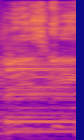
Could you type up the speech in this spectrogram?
Please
